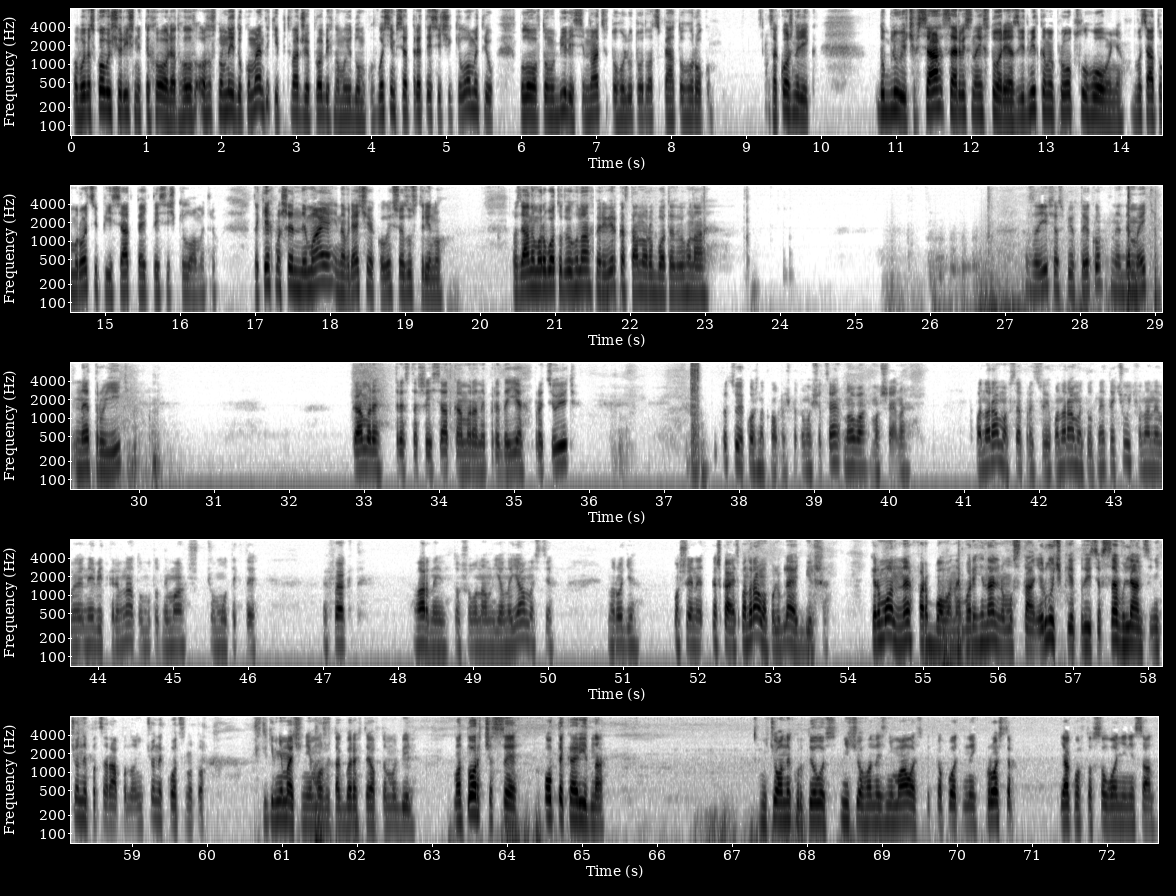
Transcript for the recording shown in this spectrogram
Обов'язковий щорічний техогляд, основний документ, який підтверджує пробіг, на мою думку. 83 тисячі кілометрів було в автомобілі 17 лютого 2025 року. За кожен рік. Дублюючи вся сервісна історія з відмітками про обслуговування. У 2020 році 55 тисяч кілометрів. Таких машин немає і навряд чи я колись ще зустріну. Розглянемо роботу двигуна. Перевірка стану роботи двигуна. Заївся з півтику, не димить, не труїть. Камери 360, камера не передає, працюють. Працює кожна кнопочка, тому що це нова машина. Панорама все працює. Панорами тут не течуть, вона не відкривна, тому тут нема чому текти. Ефект гарний, то що вона є в наявності. Народі машини Кашкай з панорами полюбляють більше. Кермо не фарбоване в оригінальному стані. Ручки, подивіться, все в глянці, нічого не поцарапано, нічого не коцнуто. Тільки в Німеччині можуть так берегти автомобіль. Мотор, часи, оптика рідна. Нічого не крутилось, нічого не знімалось, підкапотний простір, як в автосалоні Nissan.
